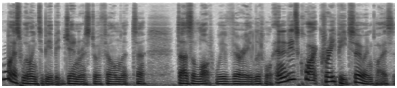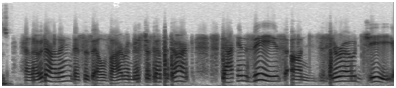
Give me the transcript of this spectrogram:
I'm almost willing to be a bit generous to a film that uh, does a lot with very little, and it is quite creepy too in places. Hello, darling. This is Elvira, Mistress of the Dark, stacking Z's on zero G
